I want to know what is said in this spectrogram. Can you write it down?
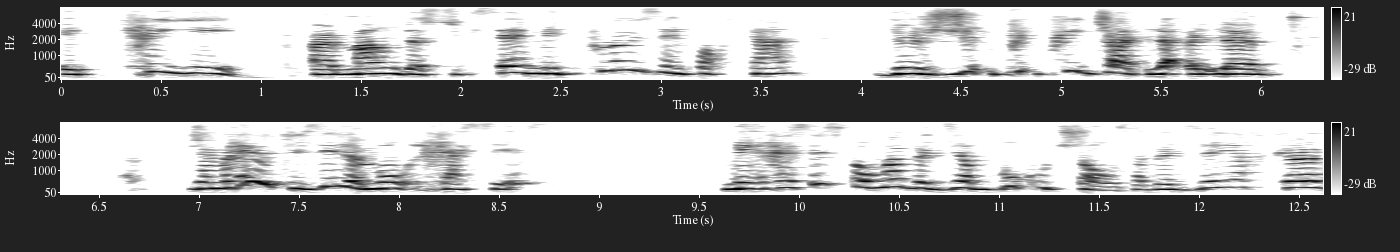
et créer un manque de succès, mais plus important, puis, j'aimerais utiliser le mot raciste, mais raciste pour moi veut dire beaucoup de choses. Ça veut dire que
